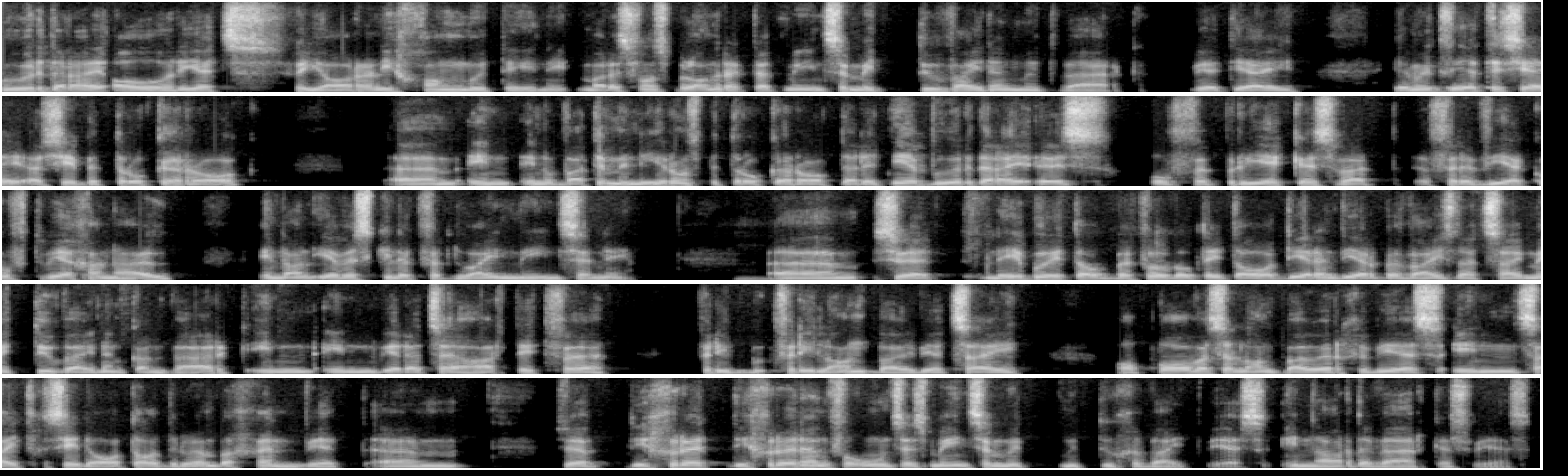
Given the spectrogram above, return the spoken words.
boerdery al reeds vir jare aan die gang moet hê nie, maar dit is vir ons belangrik dat mense met toewyding moet werk. Weet jy, jy moet weet as jy as jy betrokke raak, ehm um, en en op watter manier ons betrokke raak dat dit nie 'n boerdery is of 'n projek is wat vir 'n week of twee gaan hou en dan ewe skielik verdwyn mense nie. Ehm um, so Lebo het al byvoorbeeld het haar deur en deur bewys dat sy met toewyding kan werk en en weet dat sy hart het vir vir die vir die landbou, weet sy haar pa was 'n landbouer gewees en sy het gesê daar het haar droom begin, weet ehm um, so die groot die groot ding vir ons is mense moet moet toegewyd wees en harde werkers wees.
